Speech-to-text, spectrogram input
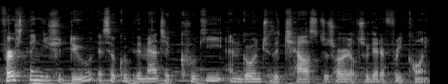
First thing you should do is equip the magic cookie and go into the chalice tutorial to get a free coin.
